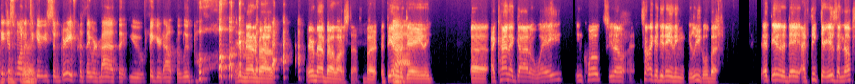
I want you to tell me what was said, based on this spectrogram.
They I, just Okay, wanted to give you some grief because they were mad that you figured out the loophole. they're mad about they're mad about a lot of stuff. But at the end of the day, they uh, I kind of got away in quotes. You know, it's not like I did anything illegal, but at the end of the day, I think there is enough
